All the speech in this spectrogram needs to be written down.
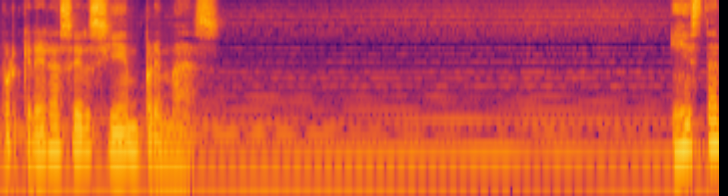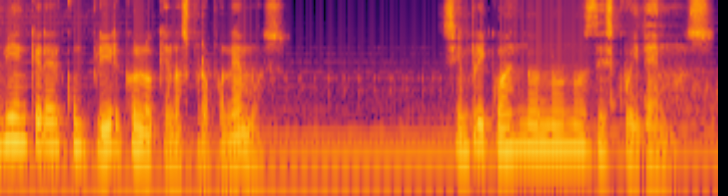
por querer hacer siempre más. Y está bien querer cumplir con lo que nos proponemos, siempre y cuando no nos descuidemos.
